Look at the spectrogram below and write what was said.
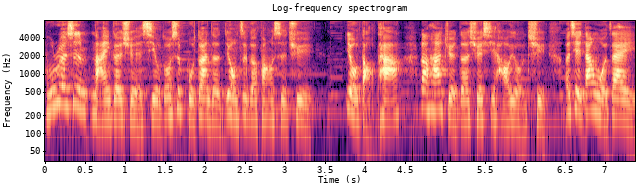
不论是哪一个学习，我都是不断的用这个方式去诱导他，让他觉得学习好有趣。而且当我在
